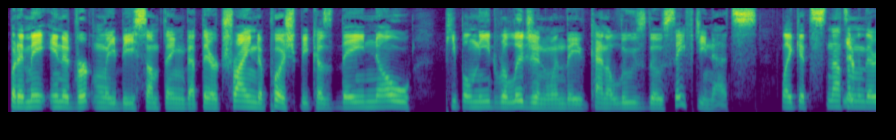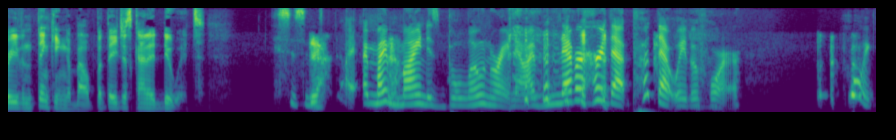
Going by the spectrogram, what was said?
but it may inadvertently be something that they're trying to push because they know people need religion when they kind of lose those safety nets. Like it's not something yep. they're even thinking about, but they just kind of do it. This is yeah. I, my yeah. mind is blown right now. I've never heard that put that way before. Holy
